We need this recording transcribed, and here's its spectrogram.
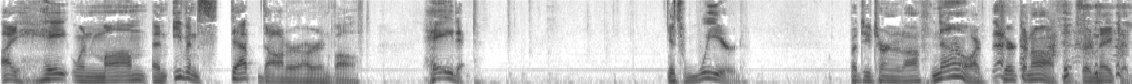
I hate when mom and even stepdaughter are involved. Hate it. It's weird. But do you turn it off? No, I'm jerking off they're naked.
